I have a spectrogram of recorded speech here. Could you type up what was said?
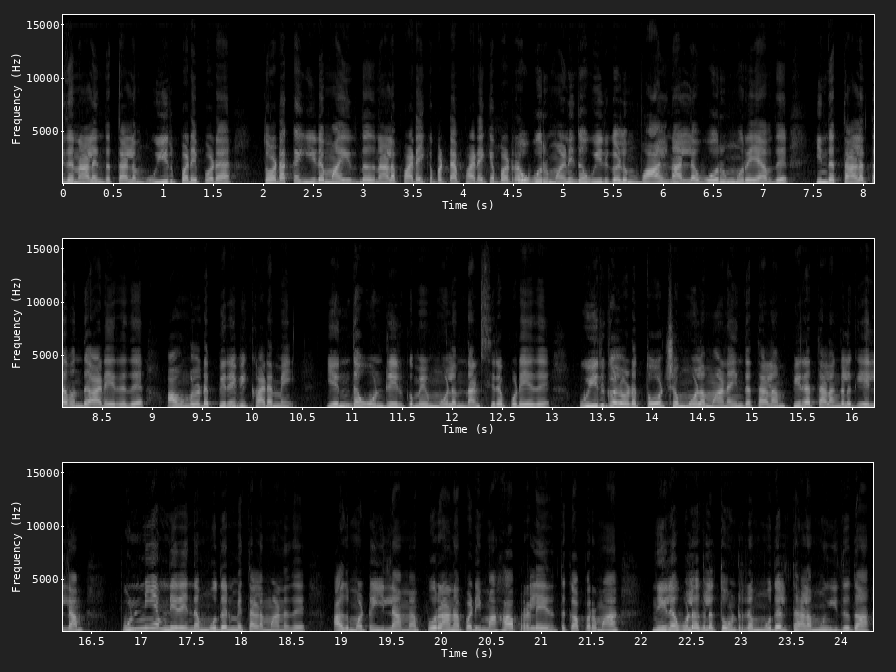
இதனால் இந்த தளம் உயிர் படைப்போட தொடக்க இடமாக இருந்ததுனால படைக்கப்பட்ட படைக்கப்படுற ஒவ்வொரு மனித உயிர்களும் வாழ்நாளில் ஒரு முறையாவது இந்த தளத்தை வந்து அடையிறது அவங்களோட பிறவி கடமை. எந்த ஒன்றிற்குமே மூலம்தான் சிறப்புடையது. உயிர்களோட தோற்ற மூலமான இந்த தளம் பிற தளங்களுக்கு எல்லாம் புண்ணியம் நிறைந்த முதன்மை தலமானது. அது மட்டும் இல்லாமல் புராணப்படி மகா பிரளயத்துக்கு அப்புறமா நில உலகில் தோன்றின முதல் தலமும் இதுதான்.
